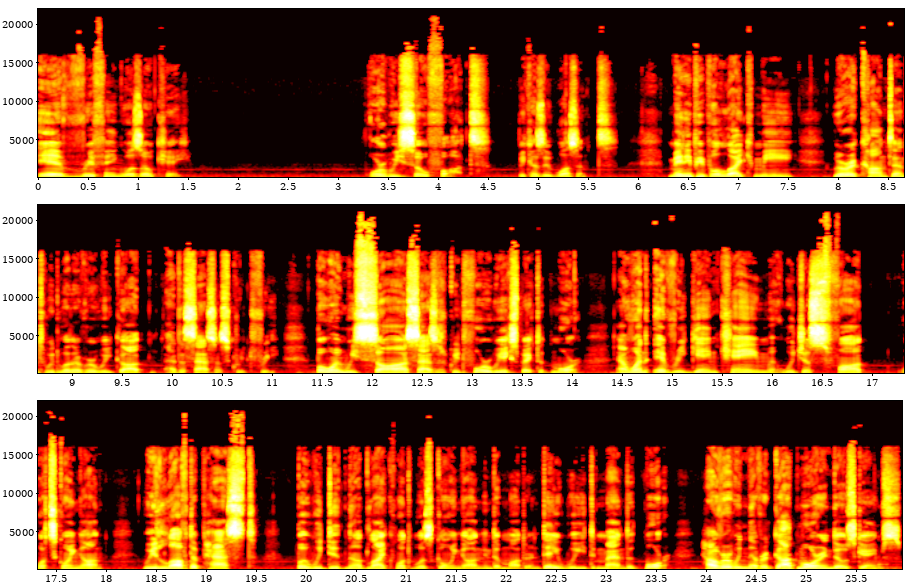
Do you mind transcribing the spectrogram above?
everything was okay. Or we so thought, because it wasn't. Many people like me, we were content with whatever we got at Assassin's Creed 3. But when we saw Assassin's Creed 4, we expected more. And when every game came, we just thought, what's going on? We loved the past, but we did not like what was going on in the modern day. We demanded more. However, we never got more in those games.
